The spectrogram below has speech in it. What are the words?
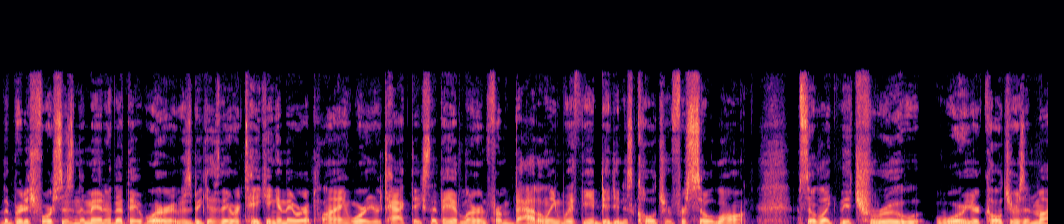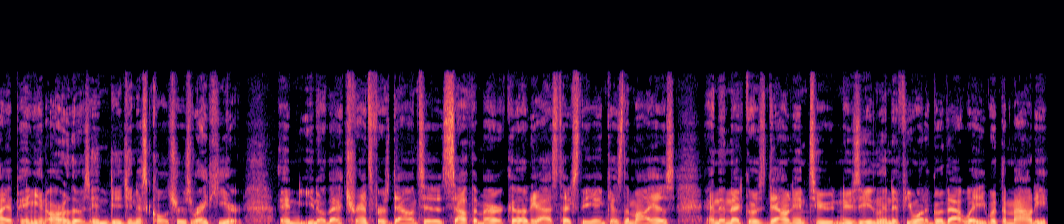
the British forces in the manner that they were? It was because they were taking and they were applying warrior tactics that they had learned from battling with the indigenous culture for so long. So like the true warrior cultures, in my opinion, are those indigenous cultures right here. And, you know, that transfers down to South America, the Aztecs, the Incas, the Mayas, and then that goes down into New Zealand if you want to go that way with the Maori,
